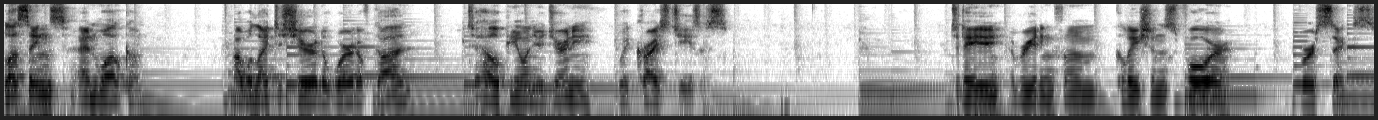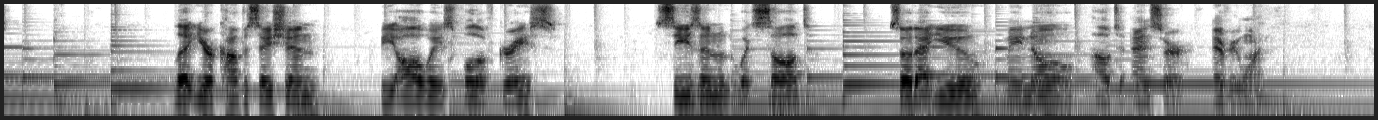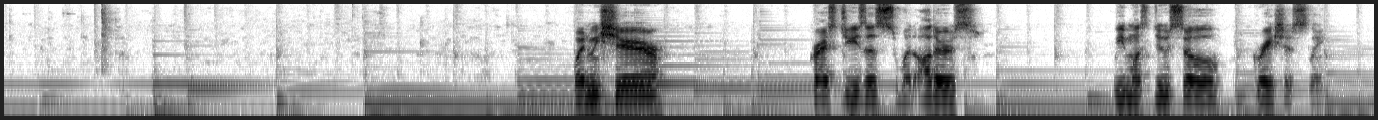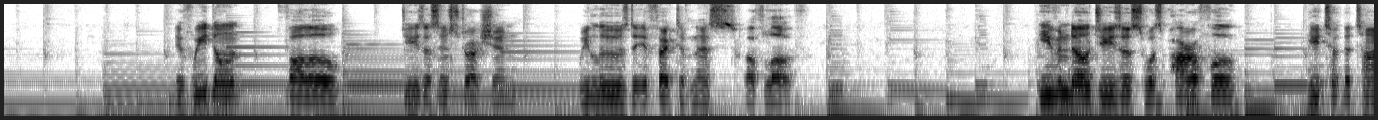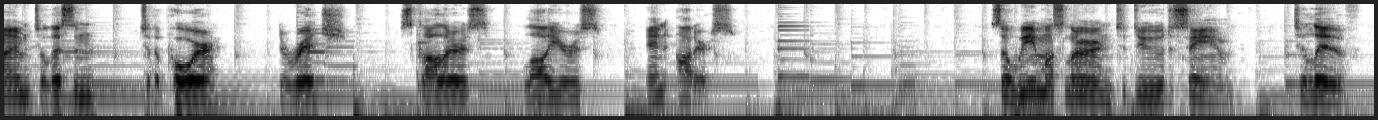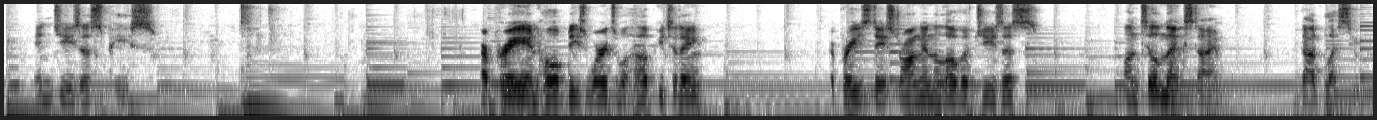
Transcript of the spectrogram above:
Blessings and welcome. I would like to share the Word of God to help you on your journey with Christ Jesus. Today, I'm reading from Galatians 4, verse 6. Let your conversation be always full of grace, seasoned with salt, so that you may know how to answer everyone. When we share Christ Jesus with others, we must do so graciously. If we don't follow Jesus' instruction, we lose the effectiveness of love. Even though Jesus was powerful, he took the time to listen to the poor, the rich, scholars, lawyers, and others. So we must learn to do the same to live in Jesus' peace. I pray and hope these words will help you today. I pray you stay strong in the love of Jesus. Until next time, God bless you.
